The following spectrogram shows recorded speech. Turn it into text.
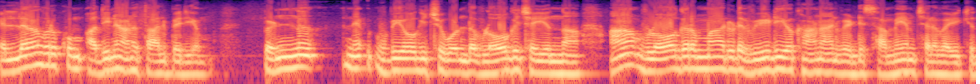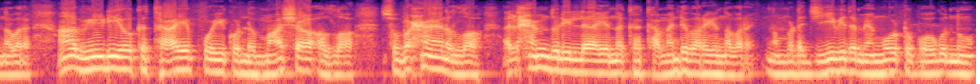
എല്ലാവർക്കും അതിനാണ് താല്പര്യം പെണ്ണ് ഉപയോഗിച്ചുകൊണ്ട് വ്ളോഗ് ചെയ്യുന്ന ആ വ്ളോഗർമാരുടെ വീഡിയോ കാണാൻ വേണ്ടി സമയം ചെലവഴിക്കുന്നവർ ആ വീഡിയോക്ക് താഴെ പോയിക്കൊണ്ട് മാഷാ അള്ളാ സുബഹാൻ അള്ളാ അലഹമുല്ല എന്നൊക്കെ കമന്റ് പറയുന്നവർ നമ്മുടെ ജീവിതം എങ്ങോട്ട് പോകുന്നു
